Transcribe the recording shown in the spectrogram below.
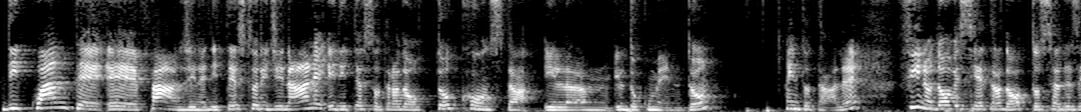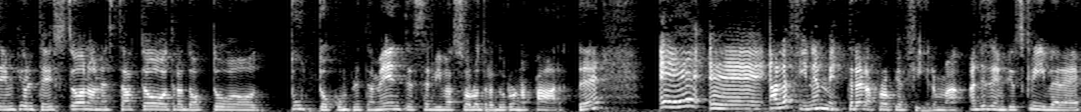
di quante eh, pagine di testo originale e di testo tradotto consta il, um, il documento in totale fino a dove si è tradotto se ad esempio il testo non è stato tradotto tutto completamente, serviva solo tradurre una parte mettere la propria firma. Ad esempio, scrivere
